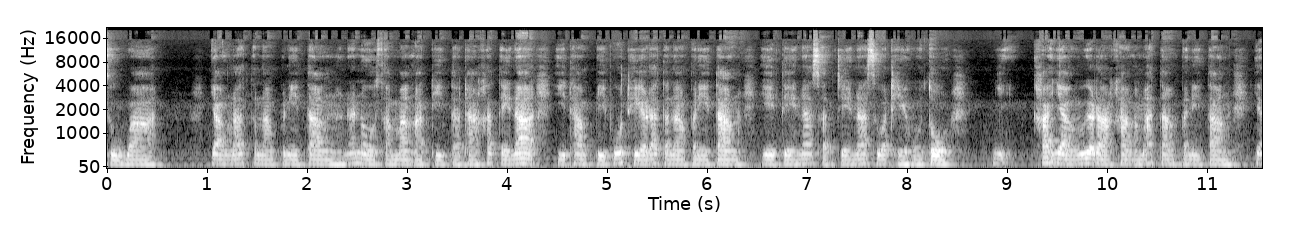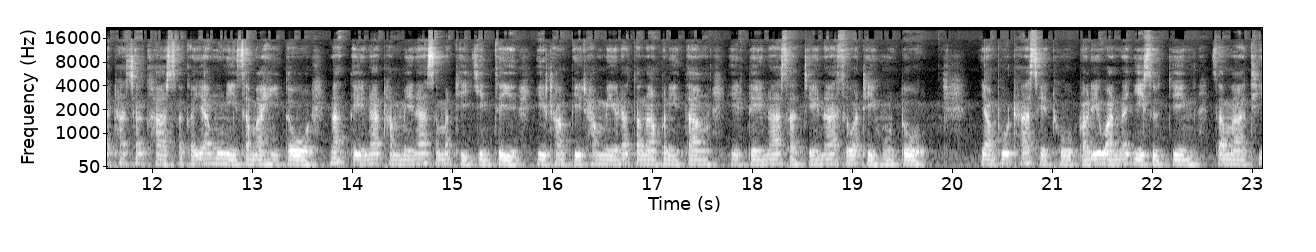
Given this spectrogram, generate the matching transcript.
สุวา ยังรัตนังปณิตังนโนสัมมังอัติตถาคเตนะอิธรรมปีพุเทรัตนังปณิตัง เอเตนะสัจเจนะสวัตเถโหตุขะยังวิราคังอมตังปณิตังยะทัชคาสกยมุนีสมาหิโตนเตนะธรรมเมนะสมัติกินตีอิธรรมปีธรรมเมรัตนังปณิตัง เอเตนะสัจเจนะสวัตถิโหตุ ยัมพุทธเศรษโธปริวันนยีสุจิง สมาธิ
